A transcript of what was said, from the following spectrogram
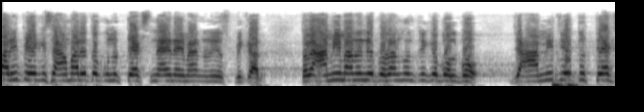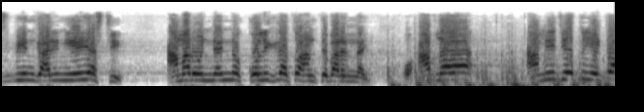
গাড়ি পেয়ে গেছি আমারে তো কোনো ট্যাক্স নেয় নাই মাননীয় স্পিকার তবে আমি মাননীয় প্রধানমন্ত্রীকে বলব যে আমি যেহেতু ট্যাক্সবিহীন গাড়ি নিয়েই আসছি, আমার অন্যান্য কলিগরা তো আনতে পারেন নাই। ও আপনারা, আমি যেহেতু এটা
